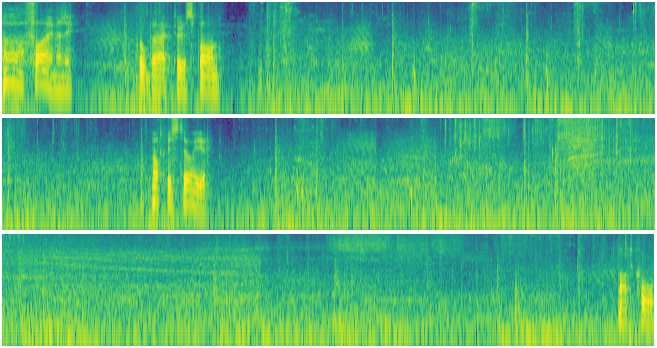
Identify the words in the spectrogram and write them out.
Ah, finally. Go back to your spawn. Nope, he's still here. Not cool.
